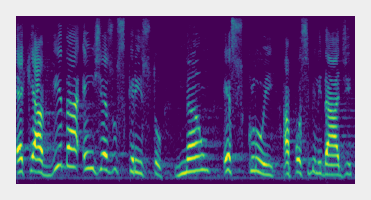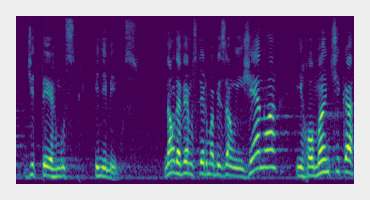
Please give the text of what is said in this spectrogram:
é que a vida em Jesus Cristo não exclui a possibilidade de termos inimigos. Não devemos ter uma visão ingênua e romântica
